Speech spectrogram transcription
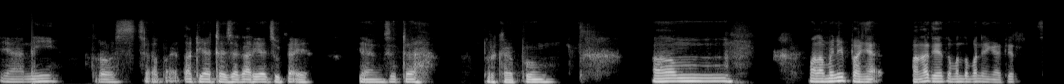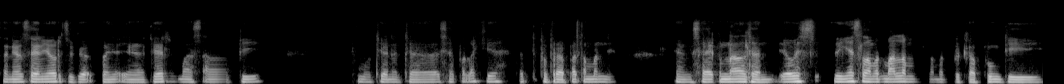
Yani, terus siapa ya? tadi ada Zakaria juga ya yang sudah bergabung. Um, malam ini banyak banget ya teman-teman yang hadir, senior-senior juga banyak yang hadir, Mas Abi, kemudian ada siapa lagi ya, beberapa teman yang saya kenal dan ya wes intinya selamat malam, selamat bergabung di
